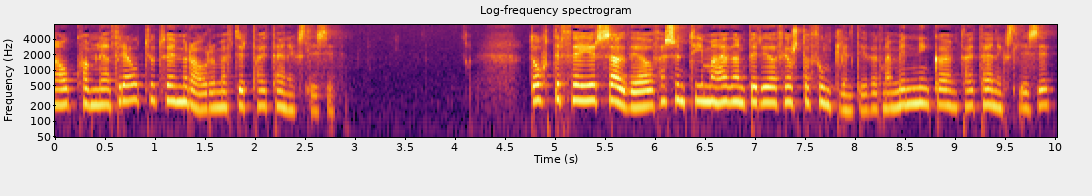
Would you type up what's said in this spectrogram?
nákvæmlega 32 árum eftir Titanic-slísið. Dóttir þeir sagði að á þessum tíma hefði hann byrjað að þjósta þunglindi vegna minninga um Titanic-slísið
